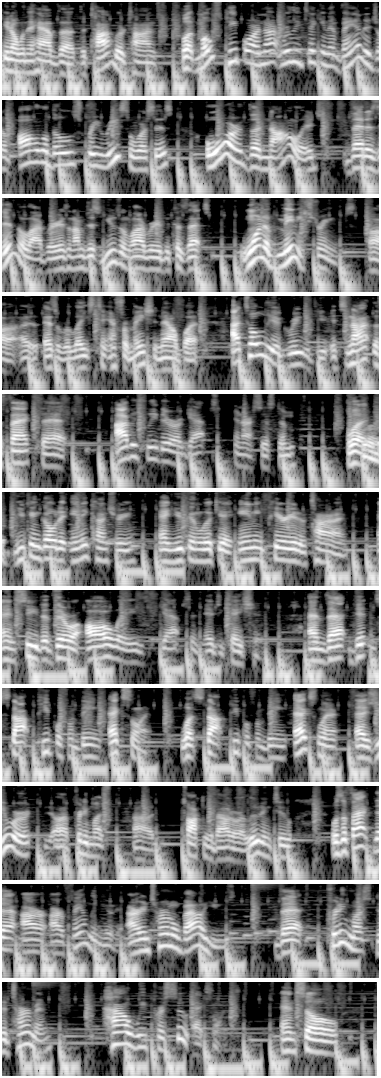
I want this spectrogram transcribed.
you know, when they have the, the toddler times. But most people are not really taking advantage of all of those free resources or the knowledge that is in the libraries. And I'm just using library because that's one of many streams uh, as it relates to information now. But I totally agree with you. It's not the fact that obviously there are gaps in our system, but you can go to any country and you can look at any period of time and see that there were always gaps in education. And that didn't stop people from being excellent. What stopped people from being excellent, as you were uh, pretty much uh, talking about or alluding to, was the fact that our, our family unit, our internal values, that pretty much determine how we pursue excellence. And so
